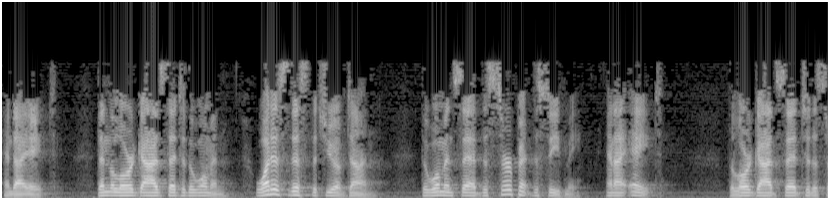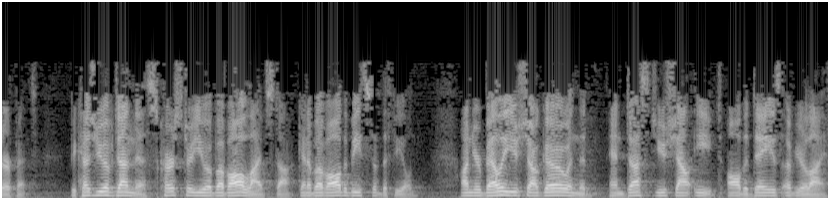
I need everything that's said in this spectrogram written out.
and I ate. Then the Lord God said to the woman, What is this that you have done? The woman said, The serpent deceived me, and I ate. The Lord God said to the serpent, Because you have done this, cursed are you above all livestock, and above all the beasts of the field. On your belly you shall go, and, the, and dust you shall eat all the days of your life.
